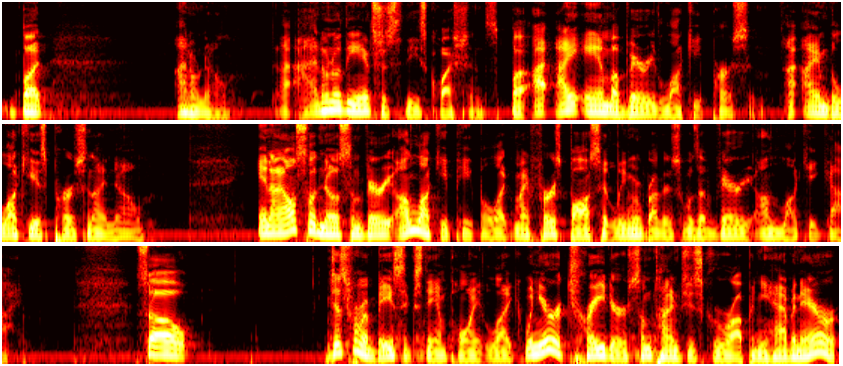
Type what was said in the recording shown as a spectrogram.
but I don't know. I don't know the answers to these questions, but I, I am a very lucky person. I, I am the luckiest person I know. And I also know some very unlucky people. Like my first boss at Lehman Brothers was a very unlucky guy. So, just from a basic standpoint, like when you're a trader, sometimes you screw up and you have an error.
